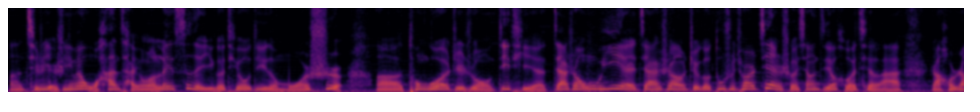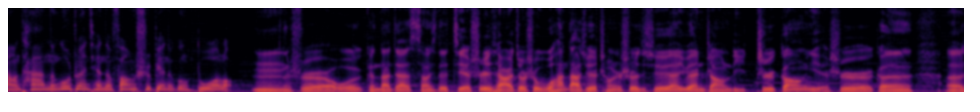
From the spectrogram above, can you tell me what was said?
嗯，其实也是因为武汉采用了类似的一个 TOD 的模式，呃，通过这种地铁加上物业加上这个都市圈建设相结合起来，然后让它能够赚钱的方式变得更多了。嗯，是我跟大家详细的解释一下，就是武汉大学城市设计学院院长李志刚也是跟呃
